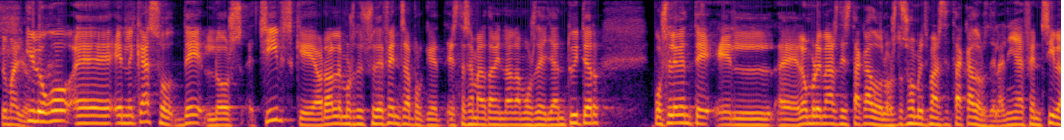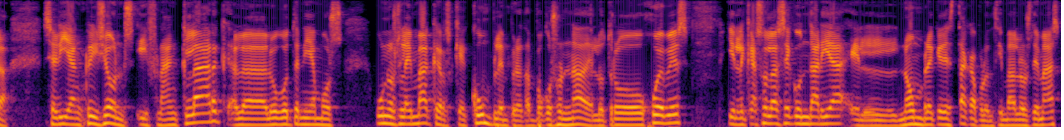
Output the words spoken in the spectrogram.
vale. Y luego, eh, en el caso de los Chiefs, que ahora hablemos de su defensa, porque esta semana también hablamos de ella en Twitter, posiblemente el, hombre más destacado, los dos hombres más destacados de la línea defensiva serían Chris Jones y Frank Clark. Luego teníamos unos linebackers que cumplen, pero tampoco son nada el otro jueves. Y en el caso de la secundaria, el nombre que destaca por encima de los demás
